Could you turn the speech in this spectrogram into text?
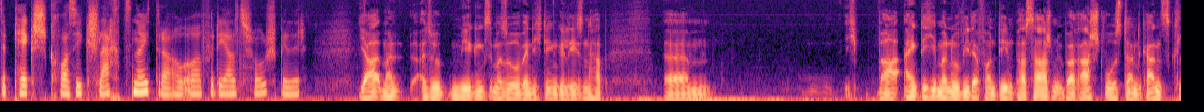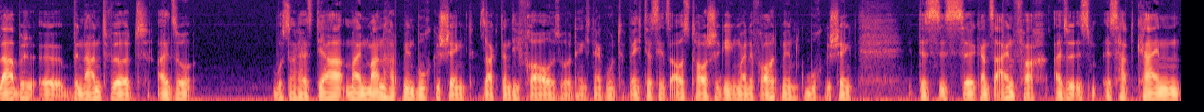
der Text quasi geschlechtsneutral, auch für dich als Schauspieler? Ja, man, also mir ging es immer so, wenn ich den gelesen habe, ähm, ich war eigentlich immer nur wieder von den Passagen überrascht, wo es dann ganz klar be äh, benannt wird. Also, wo es dann heißt, ja, mein Mann hat mir ein Buch geschenkt, sagt dann die Frau. So denke ich, na gut, wenn ich das jetzt austausche gegen meine Frau hat mir ein Buch geschenkt, das ist äh, ganz einfach. Also es, es, hat keinen,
